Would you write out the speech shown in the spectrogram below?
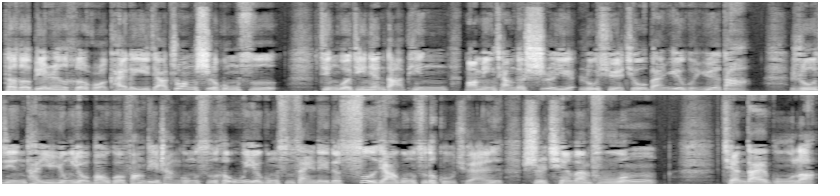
他和别人合伙开了一家装饰公司。经过几年打拼，马明强的事业如雪球般越滚越大。如今，他已拥有包括房地产公司和物业公司在内的四家公司的股权，是千万富翁。钱带骨了，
